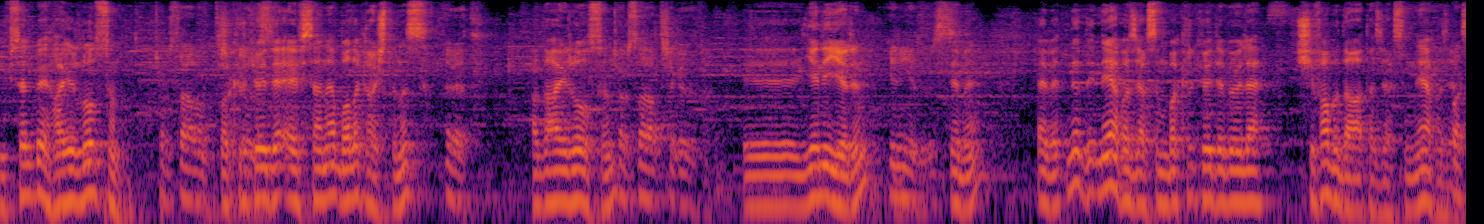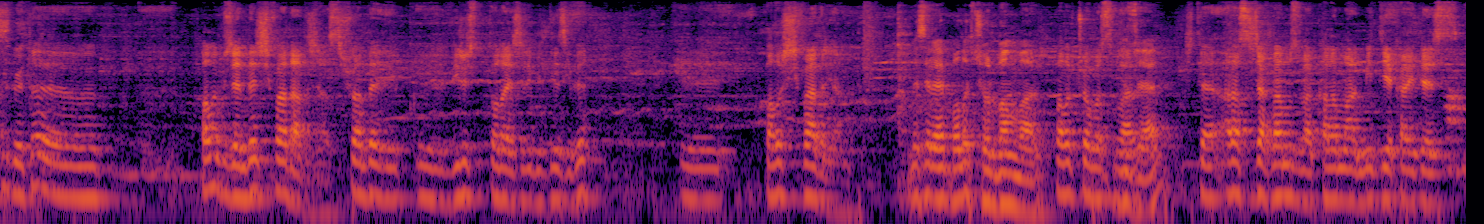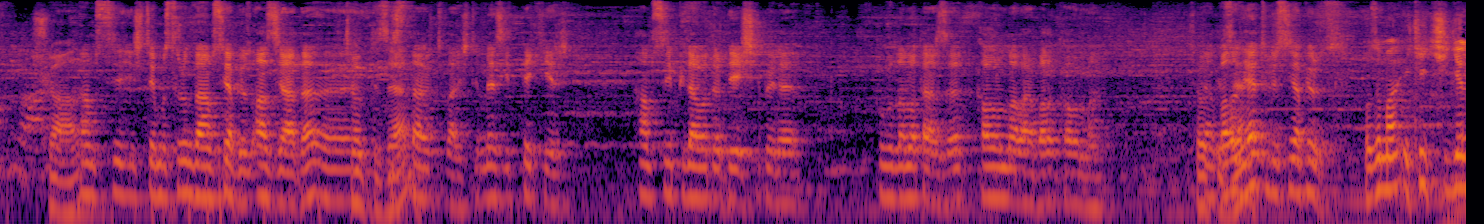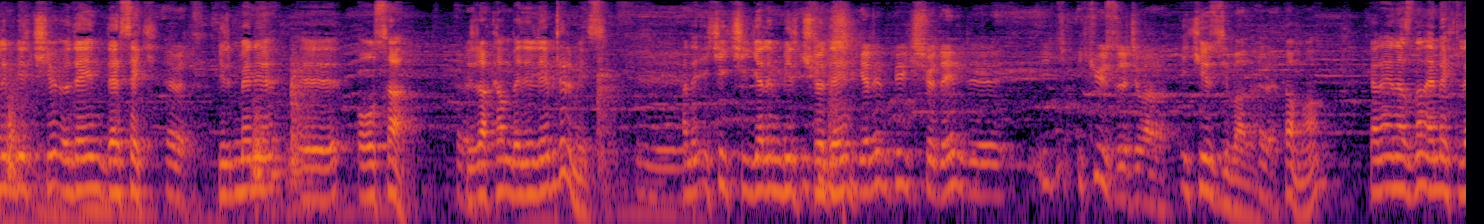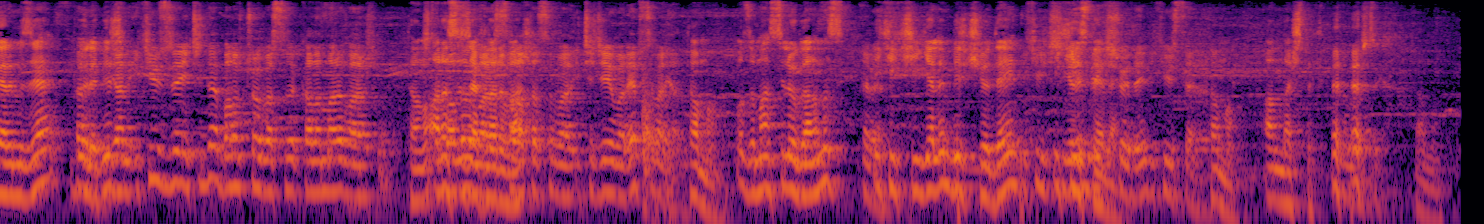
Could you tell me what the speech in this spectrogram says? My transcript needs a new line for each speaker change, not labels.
Yüksel Bey hayırlı olsun.
Çok sağ olun.
Bakırköy'de efsane balık açtınız.
Evet.
Hadi hayırlı olsun.
Çok sağ olun. Teşekkür ederim.
Ee, yeni yerin
Yeni geliriz.
değil mi? Evet ne ne yapacaksın Bakırköy'de böyle şifa mı dağıtacaksın? Ne yapacaksın?
Bakırköy'de e, balık üzerinden şifa dağıtacağız. Şu anda e, virüs dolayısıyla bildiğiniz gibi e, balık şifadır yani.
Mesela balık çorban var
Balık çorbası var.
Güzel.
İşte ara sıcaklarımız var. Kalamar, midye, karides,
şu an.
hamsi, işte mısırın da hamsi yapıyoruz az yağda. E,
Çok güzel.
istavrit var işte mezgit, tekir, hamsi pilavıdır değişik böyle buğulama tarzı, kavurma var, balık kavurma.
Çok
Yani balığın
güzel.
her türlüsünü yapıyoruz.
O zaman iki kişi gelin bir kişi ödeyin desek
Evet.
bir menü e, olsa
Evet.
bir rakam belirleyebilir miyiz?
Ee,
Hani iki kişi gelin bir kişi
İki
ödeyin
kişi gelin, bir kişi ödeyin. Ee, iki- 200 lira civarı.
200 civarı.
Evet.
Tamam. Yani en azından emeklilerimize böyle bir
Yani 200 lira içinde balık çorbası, kalamarı var.
Tamam,
işte
ara sıcakları var.
Salatası var, içeceği var, hepsi var yani.
Tamam. O zaman sloganımız
Evet.
iki kişi gelin bir kişi ödeyin
İki kişi
200
gelin, bir kişi ödeyin, 200 TL.
Tamam. Anlaştık.
Anlaştık.
tamam.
